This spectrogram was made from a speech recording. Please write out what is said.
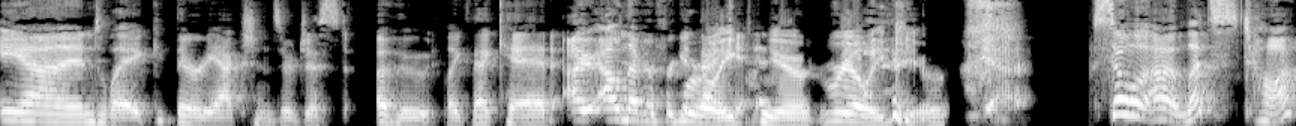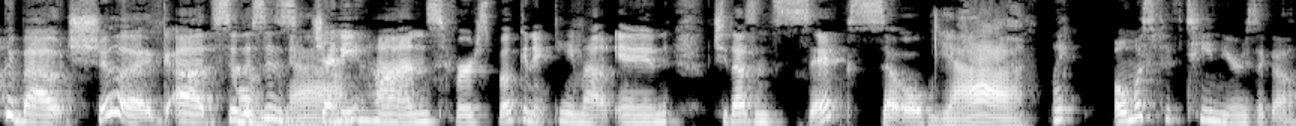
and like their reactions are just a hoot like that kid I, will never forget really that kid. cute really cute yeah so uh, let's talk about Shug. Uh, so this oh, is yeah. Jenny Han's first book, and it came out in 2006. So yeah, like almost 15 years ago.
